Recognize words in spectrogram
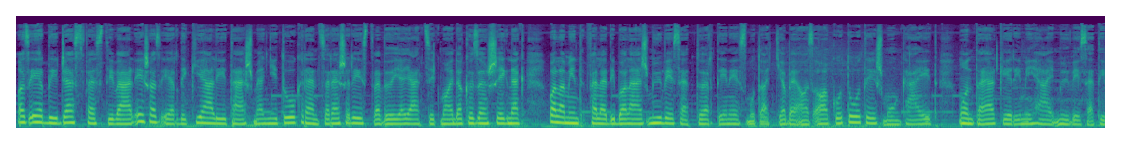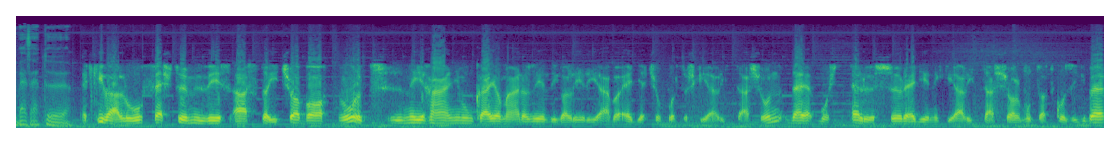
az Érdi Jazz Fesztivál és az Érdi kiállítás megnyitók rendszeres résztvevője játszik majd a közönségnek, valamint Feledi Balázs művészettörténész mutatja be az alkotót és munkáit, mondta el Kéri Mihály művészeti vezető. Egy kiváló festőművész Ásztai Csaba volt néhány munkája már az Érdi Galériába egy-egy csoportos kiállításon, de most először egyéni kiállítással mutatkozik be.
